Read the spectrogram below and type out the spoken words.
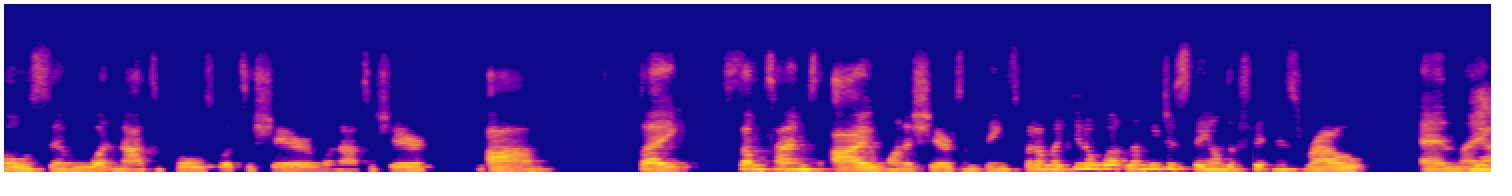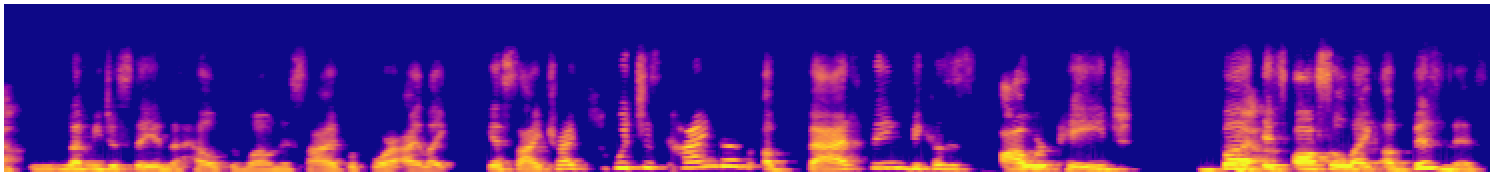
post and what not to post, what to share, what not to share. Um like sometimes I want to share some things, but I'm like, you know what? Let me just stay on the fitness route and like yeah. let me just stay in the health and wellness side before I like get sidetracked, which is kind of a bad thing because it's our page, but yeah. it's also like a business.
